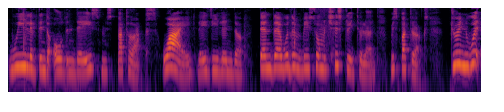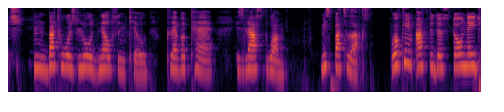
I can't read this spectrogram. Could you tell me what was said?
we lived in the olden days, Miss Battleaxe. Why? Lazy Linda. Then there wouldn't be so much history to learn, Miss Battleaxe. During which battle was Lord Nelson killed? Clever Claire. His last one. Miss Battleaxe. What came after the Stone Age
